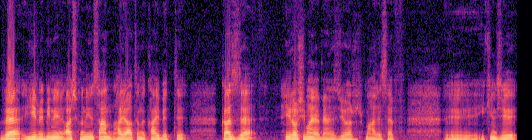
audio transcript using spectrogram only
Ve 20 bini aşkın insan hayatını kaybetti. Gazze Hiroşima'ya benziyor maalesef. E, İkinci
